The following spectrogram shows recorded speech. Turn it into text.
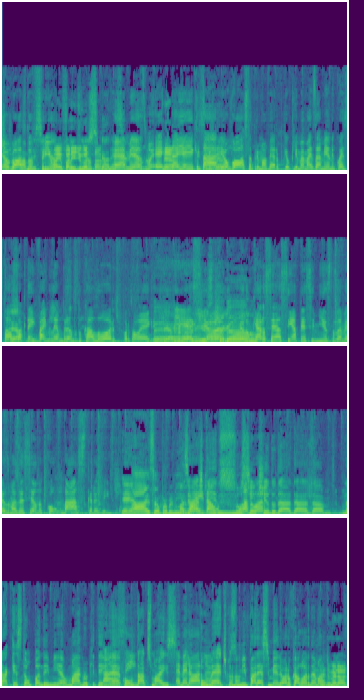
Eu gosto do esse frio. Ah, eu parei de tenso, gostar. cara, É mesmo. E, e É, daí aí que tá. Eu gosto da primavera, porque o clima é mais ameno e coisa e tal. É. Só que daí vai me lembrando do calor de Porto Alegre. É, e verdade. esse Isso. ano, Chegando. eu não quero ser assim a pessimista da mesa, mas esse ano com máscara, gente. É. Ah, isso é um probleminha. Mas né? eu Vai acho que um no sentido da, da, da- Na questão pandemia, o magro que tem, Ah, né, sim. contatos mais É melhor, com né? médicos, me parece melhor o calor, né, magro? Muito melhor.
